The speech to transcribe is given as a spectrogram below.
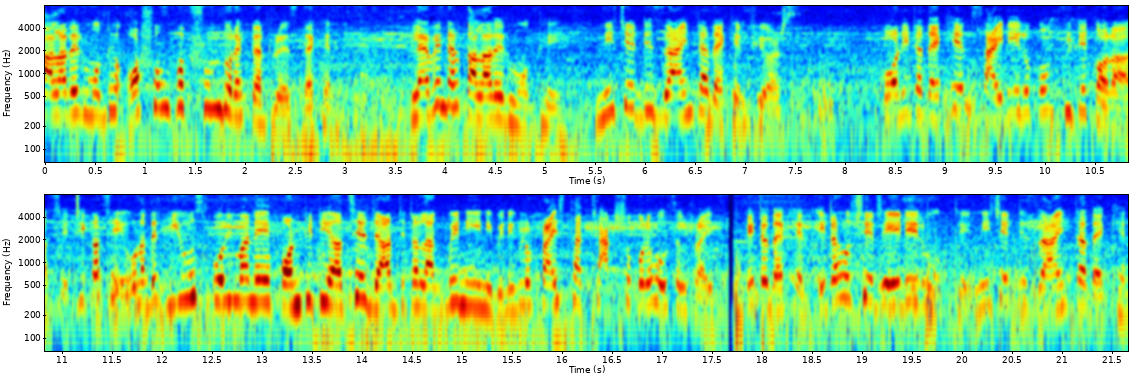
কালারের মধ্যে অসম্ভব সুন্দর একটা ড্রেস দেখেন। ল্যাভেন্ডার কালারের মধ্যে। নিচের ডিজাইনটা দেখেন ফিয়ার্স বডিটা দেখেন সাইডে এরকম ফিতে করা আছে, ঠিক আছে? ওনাদের হিউজ পরিমাণে কোয়ান্টিটি আছে, যার যেটা লাগবে নিয়ে নেবেন। এগুলোর প্রাইস থাকছে আটশো করে হোলসেল প্রাইস এটা দেখেন, এটা হচ্ছে রেডের মধ্যে। নিচের ডিজাইনটা দেখেন,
